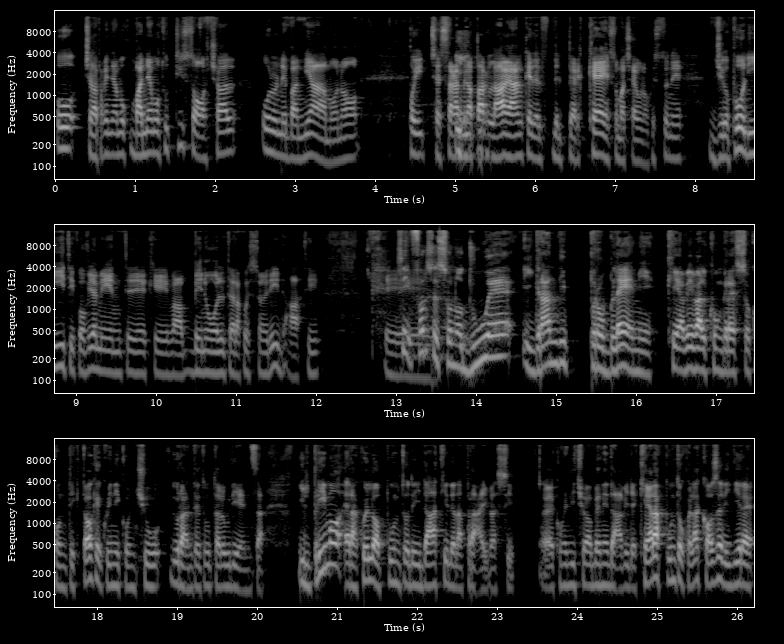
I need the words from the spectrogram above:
o ce la prendiamo, banniamo tutti i social o non ne banniamo, no? Poi ci sarebbe da parlare anche del, del perché, insomma c'è una questione geopolitica ovviamente che va ben oltre la questione dei dati. Sì, E- forse sono due i grandi problemi che aveva il congresso con TikTok e quindi con Chu durante tutta l'udienza. Il primo era quello appunto dei dati e della privacy, eh, come diceva bene Davide, che era appunto quella cosa di dire,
